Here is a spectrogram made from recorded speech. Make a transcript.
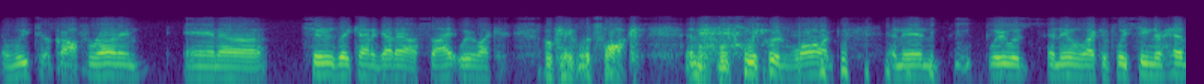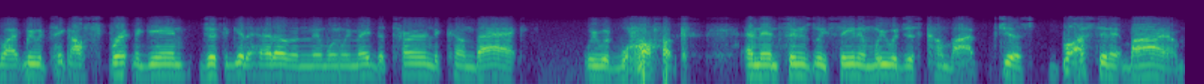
and we took off running, and uh, as soon as they kind of got out of sight, we were like, okay, let's walk, and then we would walk, and then we would, and then like if we seen their headlight, we would take off sprinting again just to get ahead of them, and then when we made the turn to come back, we would walk. And then as soon as we seen them, we would just come by, just busting it by him,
